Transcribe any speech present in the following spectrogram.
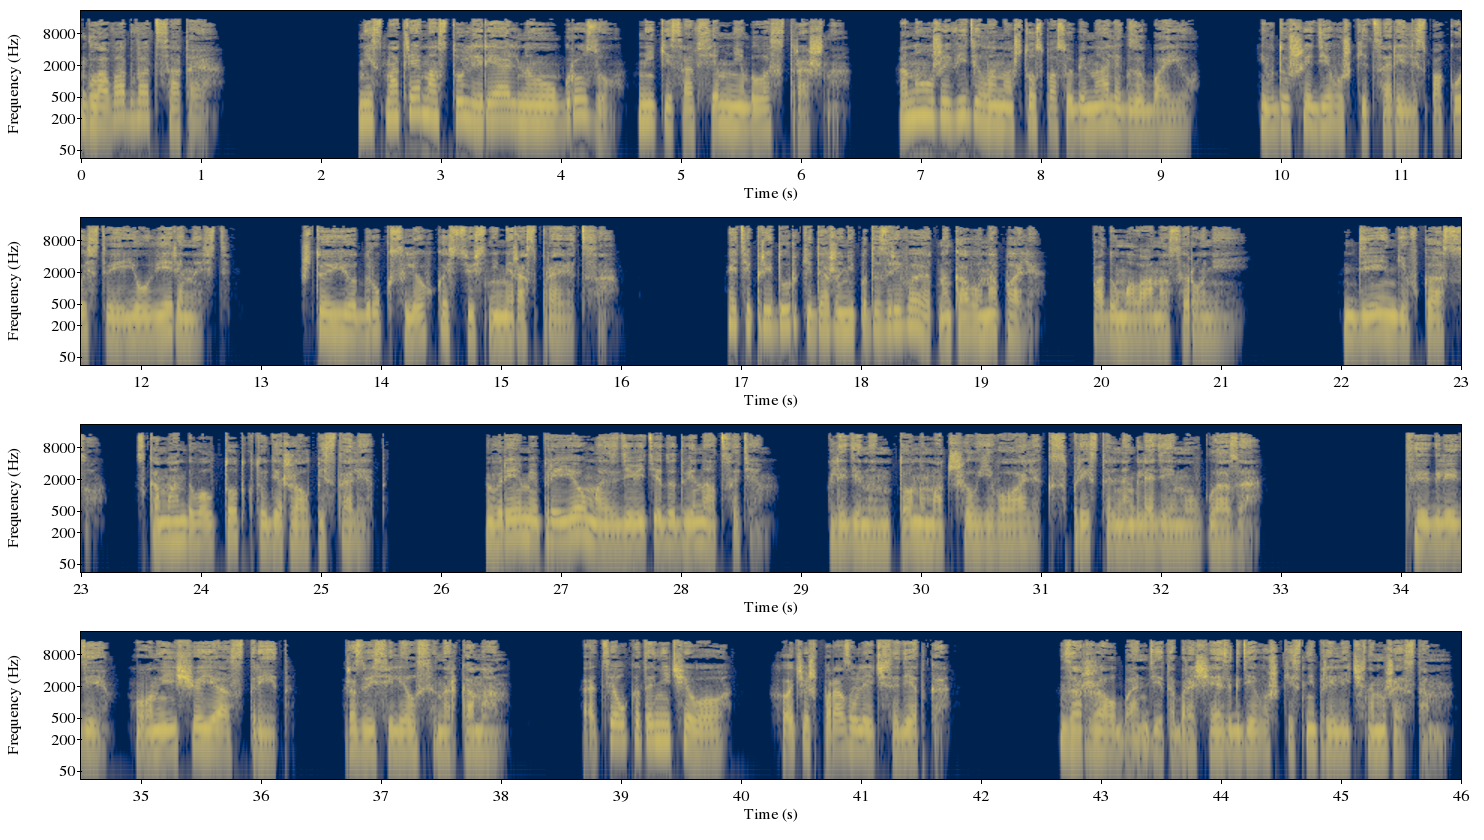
Глава 20. Несмотря на столь реальную угрозу, Нике совсем не было страшно. Она уже видела, на что способен Алекс в бою, и в душе девушки царили спокойствие и уверенность, что ее друг с легкостью с ними расправится. «Эти придурки даже не подозревают, на кого напали», — подумала она с иронией. «Деньги в кассу», — скомандовал тот, кто держал пистолет. «Время приема с девяти до двенадцати. Ледяным тоном отшил его Алекс, пристально глядя ему в глаза. «Ты гляди, он еще и острит», — развеселился наркоман. «А телка-то ничего. Хочешь поразвлечься, детка?» Заржал бандит, обращаясь к девушке с неприличным жестом.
